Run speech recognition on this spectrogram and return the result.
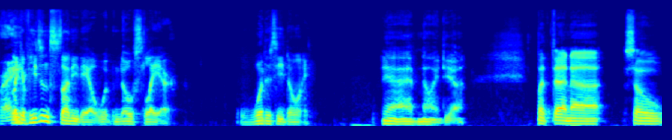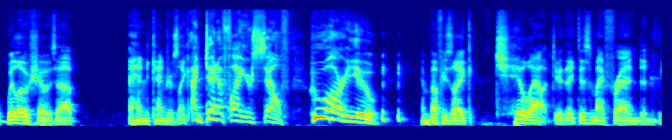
Right. Like if he's in Sunnydale with no Slayer, what is he doing? yeah, I have no idea. But then, uh, so Willow shows up, and Kendra's like, "Identify yourself. Who are you?" and Buffy's like, "Chill out, dude. Like this is my friend." And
